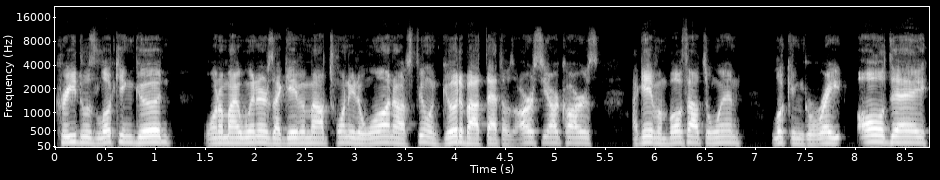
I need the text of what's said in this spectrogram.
Creed was looking good. One of my winners, I gave him out 20 to 1. I was feeling good about that. Those RCR cars, I gave them both out to win. Looking great all day.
